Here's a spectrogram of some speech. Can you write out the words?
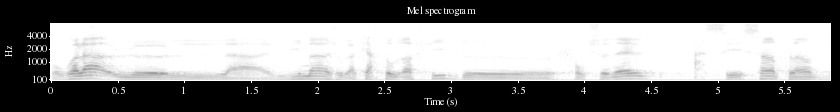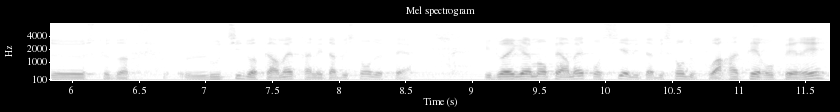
Donc voilà l'image ou la cartographie de fonctionnel assez simple hein, de ce que l'outil doit permettre à un établissement de faire. Il doit également permettre aussi à l'établissement de pouvoir interopérer,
